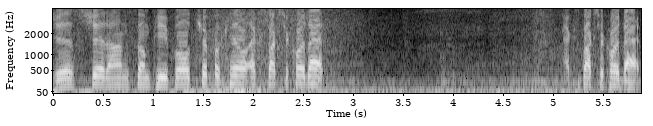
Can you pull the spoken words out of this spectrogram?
just shit on some people. Triple kill. Xbox record that. Xbox record that.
